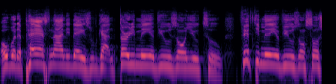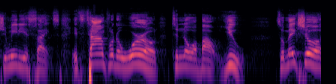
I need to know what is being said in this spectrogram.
Over the past 90 days, we've gotten 30 million views on YouTube, 50 million views on social media sites. It's time for the world to know about you. So make sure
